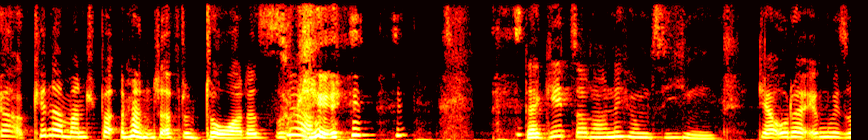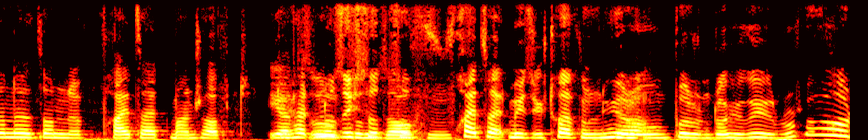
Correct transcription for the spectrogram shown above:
Ja, Kindermannschaft im Tor, das ist Ja. okay. Da geht's auch noch nicht um Siegen. Ja, oder irgendwie so eine, so eine Freizeitmannschaft, die Ja, halt so nur sich so, so freizeitmäßig treffen, hier Ja. ein bisschen durch die Gegend. Oh,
